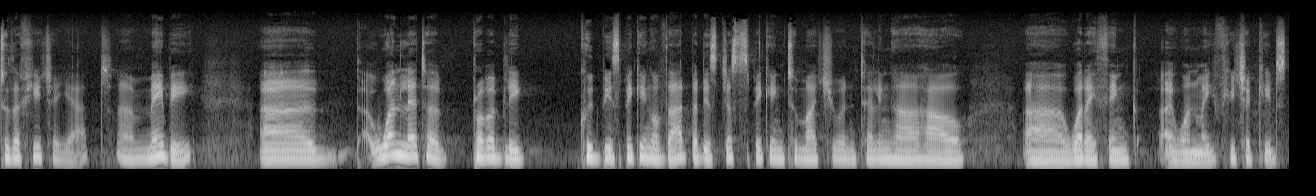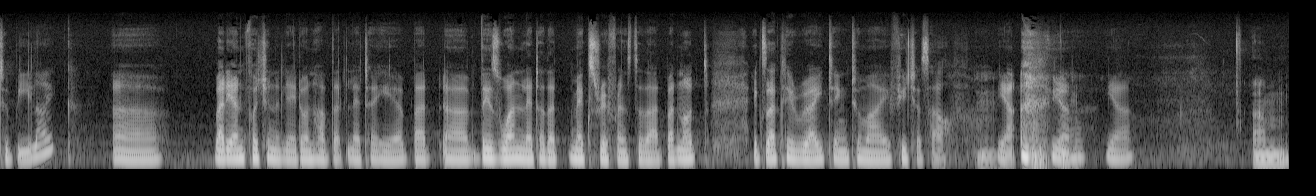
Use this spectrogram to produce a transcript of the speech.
to the future yet. Um, maybe uh, one letter probably could be speaking of that, but it's just speaking to Machu and telling her how uh, what I think I want my future kids to be like. Uh, but yeah, unfortunately, I don't have that letter here. But uh, there's one letter that makes reference to that, but not exactly writing to my future self. Mm. Yeah, yeah, yeah. Um,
